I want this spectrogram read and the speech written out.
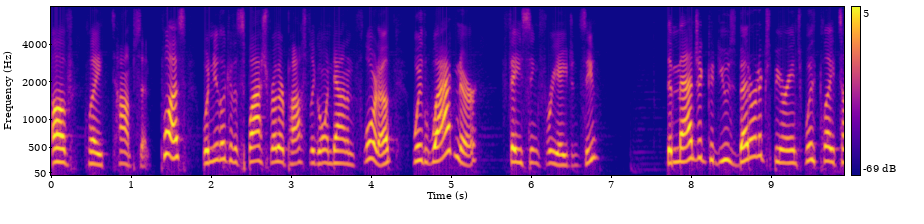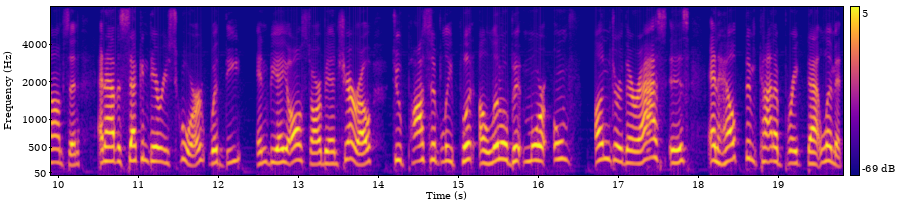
of Klay Thompson. Plus, when you look at the Splash Brother possibly going down in Florida, with Wagner facing free agency, the Magic could use veteran experience with Klay Thompson and have a secondary score with the NBA All Star Banchero to possibly put a little bit more oomph under their asses and help them kind of break that limit.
